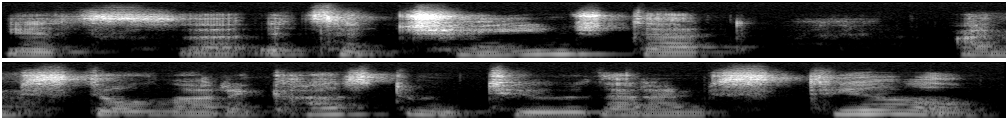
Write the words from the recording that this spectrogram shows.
It's uh, it's a change that I'm still not accustomed to, that I'm still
